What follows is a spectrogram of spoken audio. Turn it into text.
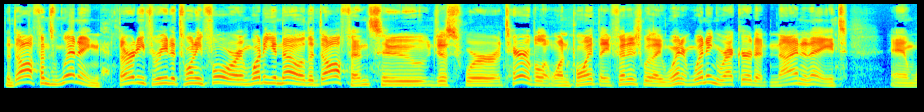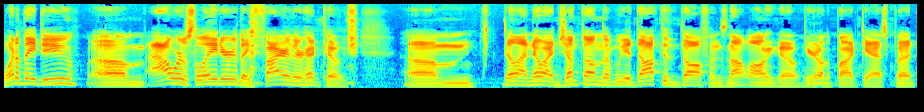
The Dolphins winning 33 to 24, and what do you know? The Dolphins, who just were terrible at one point, they finished with a win- winning record at nine and eight. And what do they do? Um, hours later, they fire their head coach. Um, Dylan, I know I jumped on the. We adopted the Dolphins not long ago here on the podcast, but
